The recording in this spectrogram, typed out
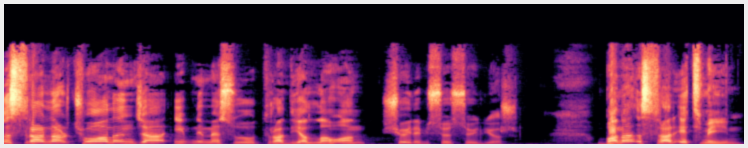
Israrlar çoğalınca İbni Mesud radıyallahu an şöyle bir söz söylüyor. Bana ısrar etmeyin.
